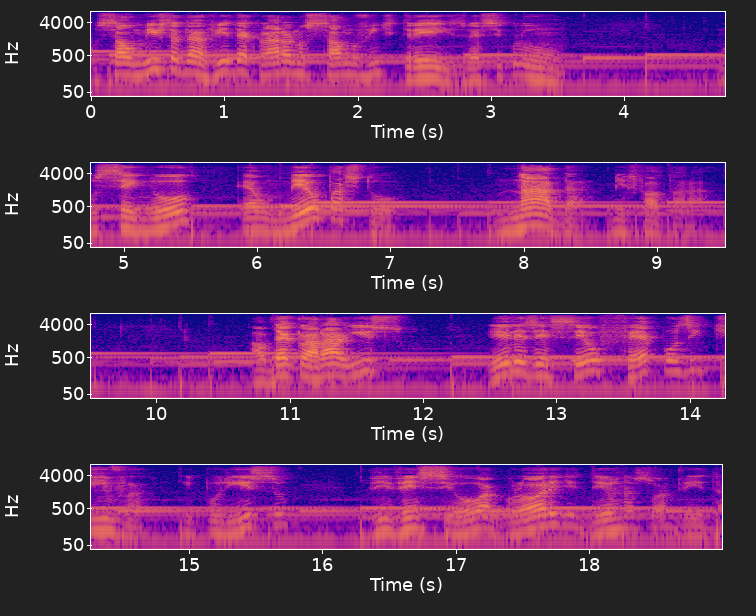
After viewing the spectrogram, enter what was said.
O salmista Davi declara no Salmo 23, versículo 1: O Senhor é o meu pastor nada me faltará. Ao declarar isso, ele exerceu fé positiva e por isso vivenciou a glória de Deus na sua vida.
